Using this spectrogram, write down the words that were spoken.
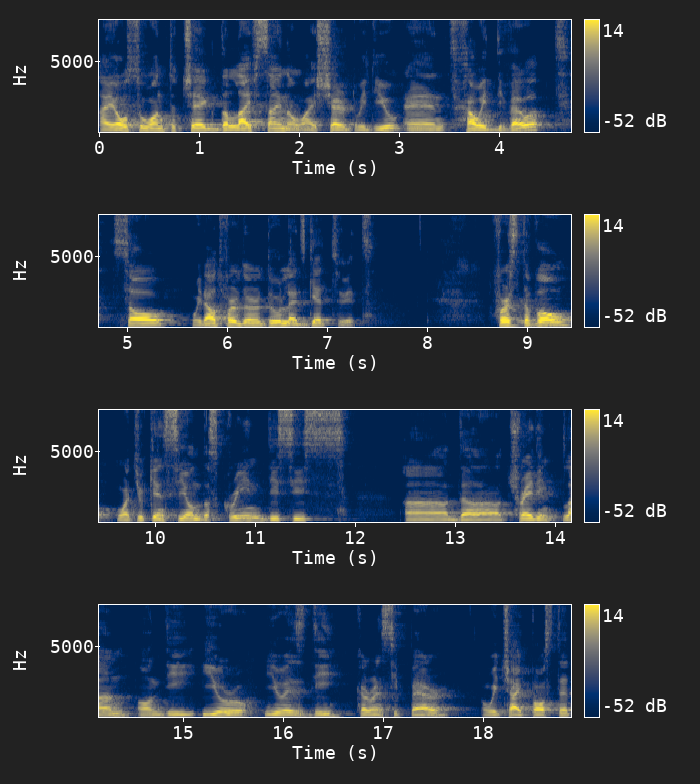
I also want to check the live signal I shared with you and how it developed. So without further ado, let's get to it. First of all, what you can see on the screen, this is uh, the trading plan on the Euro USD currency pair, which I posted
